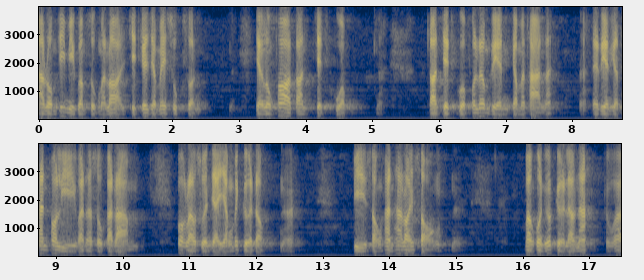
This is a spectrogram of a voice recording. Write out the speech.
อารมณ์ที่มีความสุขมาล่อจิตก็จะไม่สุขสน อย่างหลวงพ่อตอนเจ็ดขวบตอนเจ็ดขวบก็เริ่มเรียนกรรมฐานแล้วแต่เรียนกับท่านพ่อรีวัดอโศการาม พวกเราส่วนใหญ่ยังไม่เกิดหรอกนะปีสองพันห้าร้อยสองบางคนก็เกิดแล้วนะแต่ว่า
